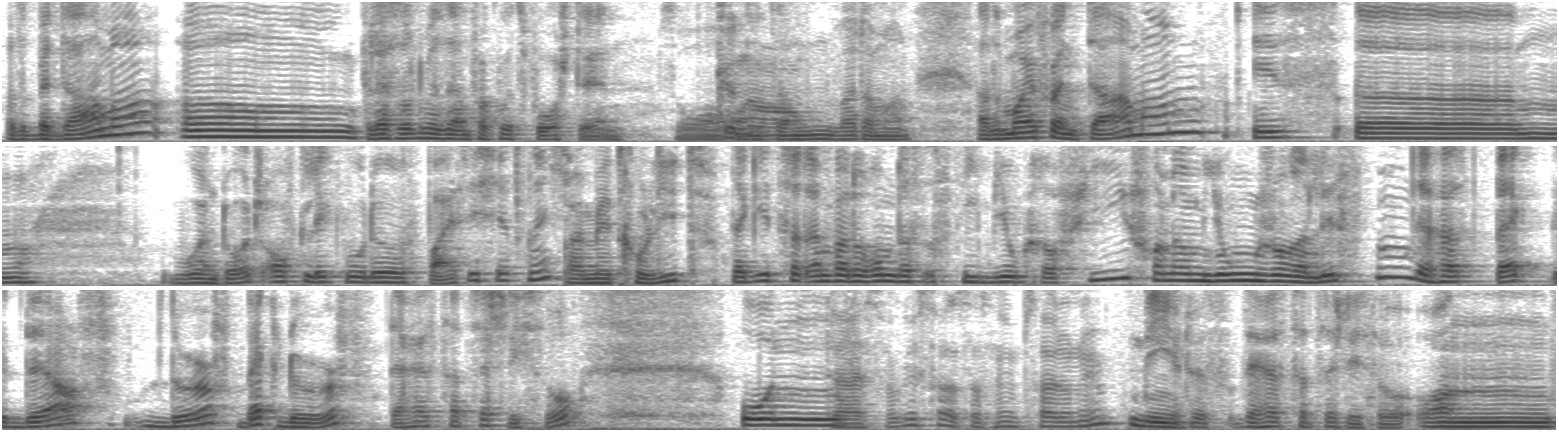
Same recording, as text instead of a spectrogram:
Also bei Dama, ähm, vielleicht sollten wir sie einfach kurz vorstellen. So, Genau. und dann weitermachen. Also My Friend Dama ist, ähm, wo er in Deutsch aufgelegt wurde, weiß ich jetzt nicht. Bei Metrolit. Da geht es halt einfach darum, das ist die Biografie von einem jungen Journalisten, der heißt Backdurf, Durf, Backdurf, der heißt tatsächlich so. Und Der heißt wirklich so? Ist das nicht ein Pseudonym? Nee, das, der heißt tatsächlich so. Und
